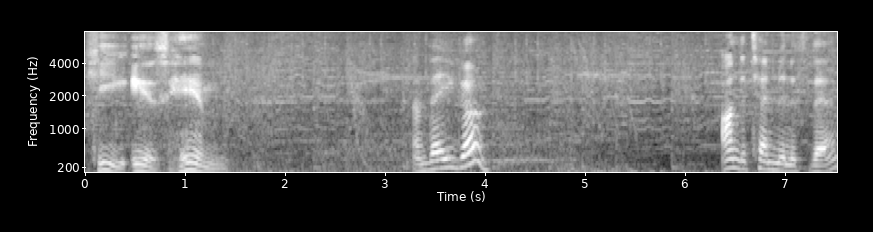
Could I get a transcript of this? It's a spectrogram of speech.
He is him. And there you go. Under 10 minutes there.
